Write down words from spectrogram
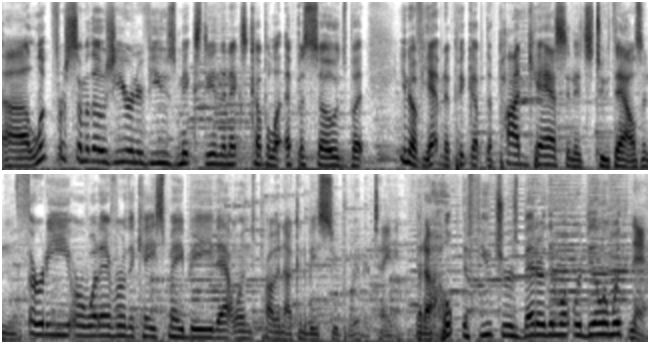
Uh, look for some of those year interviews mixed in the next couple of episodes. But, you know, if you happen to pick up the podcast and it's 2030 or whatever the case may be, that one's probably not going to be super entertaining. But I hope the future is better than what we're dealing with now.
